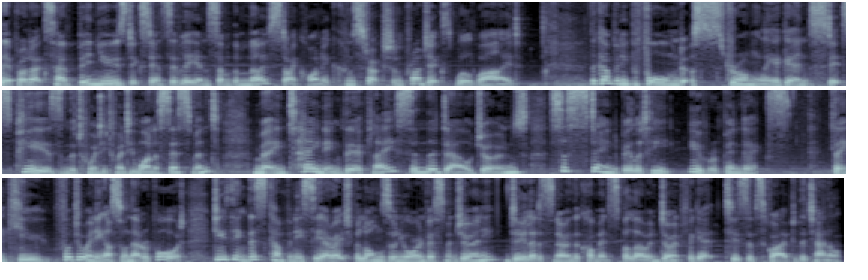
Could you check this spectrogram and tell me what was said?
Their products have been used extensively in some of the most iconic construction projects worldwide. The company performed strongly against its peers in the 2021 assessment, maintaining their place in the Dow Jones Sustainability Europe Index. Thank you for joining us on that report. Do you think this company, CRH, belongs on your investment journey? Do let us know in the comments below and don't forget to subscribe to the channel.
